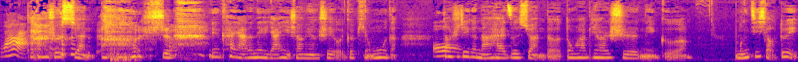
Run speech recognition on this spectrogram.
哇！他当时选的 是，因为看牙的那个牙椅上面是有一个屏幕的。当时这个男孩子选的动画片是那个《萌鸡小队》，《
